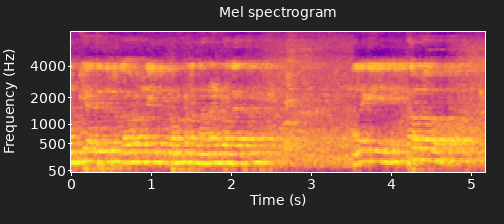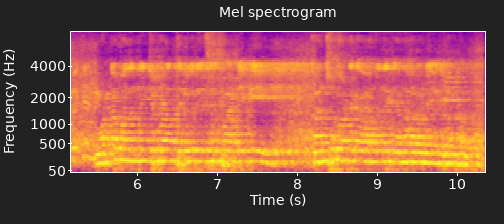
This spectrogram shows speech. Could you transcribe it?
ముఖ్య అతిథులు గౌరవనీయులు కొనకల నారాయణరావు గారికి అలాగే గతంలో మొట్టమొదటి నుంచి కూడా తెలుగుదేశం పార్టీకి కంచుకోటగా ఉన్నది గన్నవరం నియోజకవర్గం.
